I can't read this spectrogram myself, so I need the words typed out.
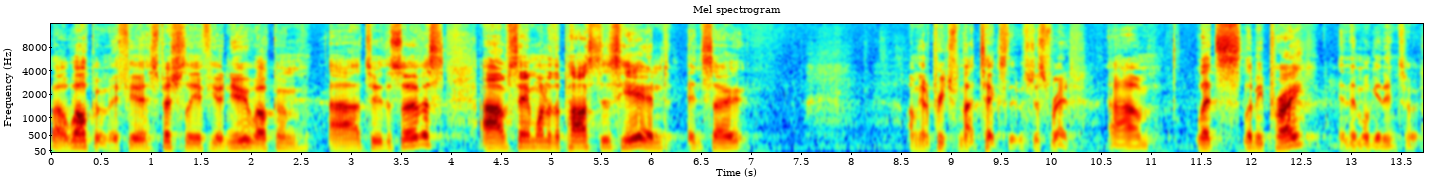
well, welcome. If you, especially if you're new, welcome uh, to the service. Uh, I'm Sam, one of the pastors here, and and so I'm going to preach from that text that was just read. Um, let's let me pray, and then we'll get into it.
